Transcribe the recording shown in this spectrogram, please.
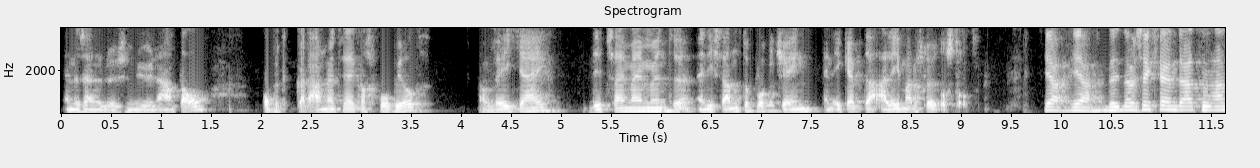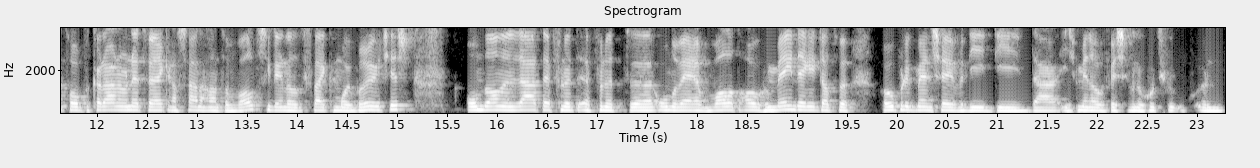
en er zijn er dus nu een aantal, op het Cardano-netwerk als voorbeeld, dan weet jij, dit zijn mijn munten en die staan op de blockchain en ik heb daar alleen maar de sleutels tot. Ja, ja. nou zeg jij inderdaad een aantal op het Cardano-netwerk en staan een aantal wallets. Ik denk dat het gelijk een mooi bruggetje is. Om dan inderdaad even het, even het uh, onderwerp wallet algemeen, denk ik dat we hopelijk mensen even die, die daar iets minder over wisten, een, goed, een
